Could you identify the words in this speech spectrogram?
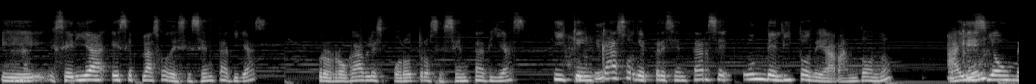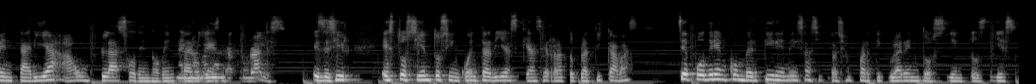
eh, sería ese plazo de 60 días, prorrogables por otros 60 días, y que en caso de presentarse un delito de abandono, ahí sí aumentaría a un plazo de 90 días naturales. Es decir, estos 150 días que hace rato platicabas, se podrían convertir en esa situación particular en 210,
